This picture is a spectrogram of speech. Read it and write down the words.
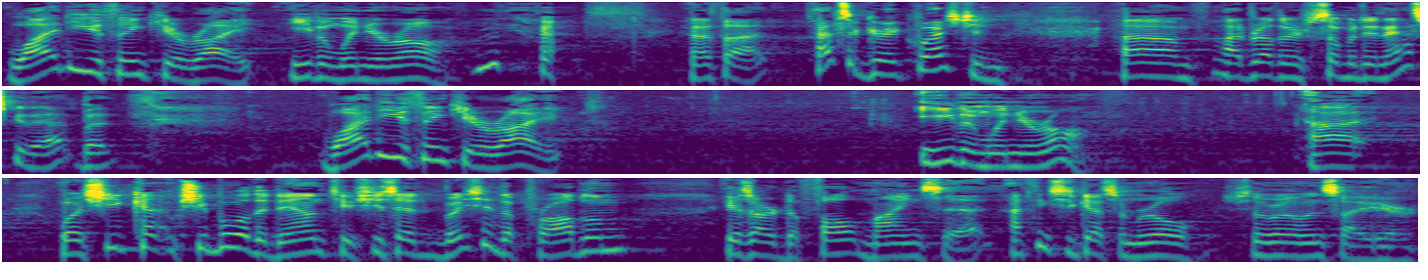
"Why do you think you're right, even when you're wrong?" and I thought that's a great question. Um, I'd rather someone didn't ask me that, but why do you think you're right, even when you're wrong? Uh, well, she she boiled it down to she said basically the problem is our default mindset. I think she's got some real some real insight here.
